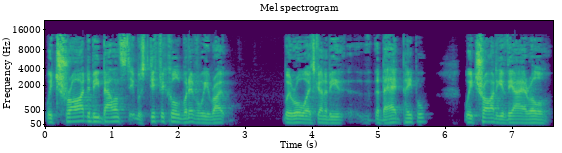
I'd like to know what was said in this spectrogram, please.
we tried to be balanced. It was difficult. Whatever we wrote, we were always going to be the bad people. We tried to give the ARL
